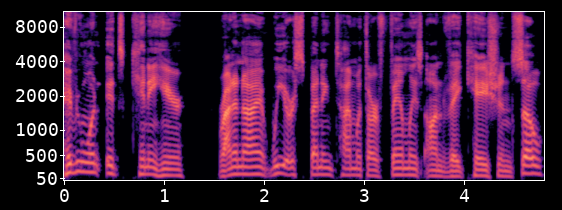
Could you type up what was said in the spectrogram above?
Hey everyone, it's Kenny here. Ryan and I, we are spending time with our families on vacation, so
